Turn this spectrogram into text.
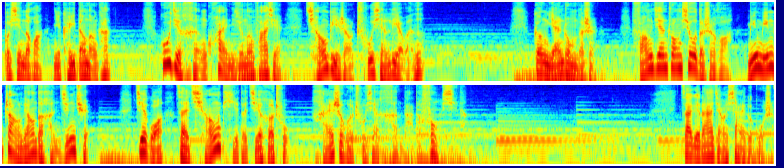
不信的话，你可以等等看，估计很快你就能发现墙壁上出现裂纹了。更严重的是，房间装修的时候啊，明明丈量得很精确。结果在墙体的结合处还是会出现很大的缝隙的。再给大家讲下一个故事。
